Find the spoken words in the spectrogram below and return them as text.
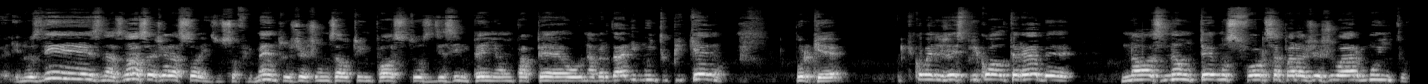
Ele nos diz, nas nossas gerações, o sofrimento, os jejuns autoimpostos desempenham um papel, na verdade, muito pequeno. Por quê? Porque, como ele já explicou ao Terebe, nós não temos força para jejuar muito.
